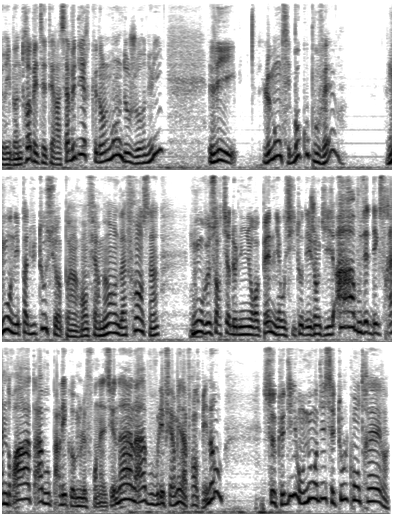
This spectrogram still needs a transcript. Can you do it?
Ribbentrop, etc. Ça veut dire que dans le monde d'aujourd'hui, les, le monde s'est beaucoup ouvert. Nous, on n'est pas du tout sur un renfermement de la France. Hein. Nous, on veut sortir de l'Union européenne. Il y a aussitôt des gens qui disent ah vous êtes d'extrême droite, ah vous parlez comme le Front National, ah vous voulez fermer la France. Mais non, ce que dit, nous on dit c'est tout le contraire.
